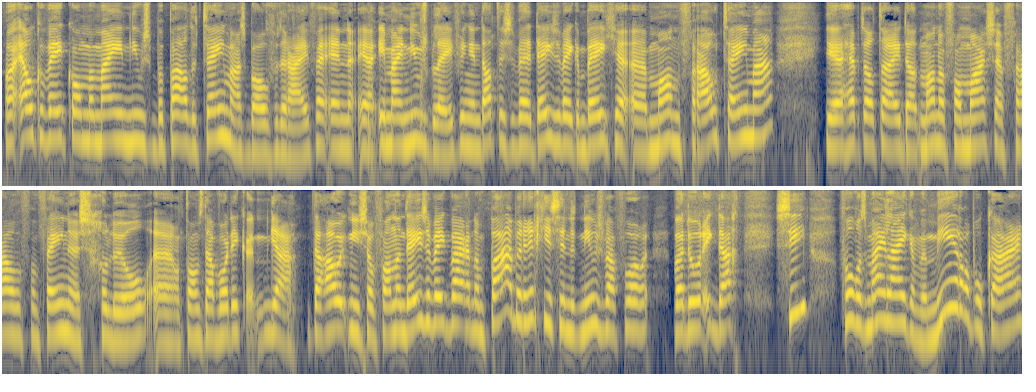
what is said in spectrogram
Maar elke week komen mij in nieuws bepaalde thema's bovendrijven. En eh, in mijn nieuwsbeleving. En dat is we- deze week een beetje eh, man-vrouw thema. Je hebt altijd dat mannen van Mars en vrouwen van Venus gelul. Eh, althans, daar, word ik, ja, daar hou ik niet zo van. En deze week waren er een paar berichtjes in het nieuws... Waarvoor, waardoor ik dacht, zie, volgens mij lijken we meer op elkaar...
